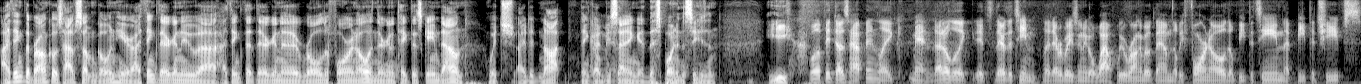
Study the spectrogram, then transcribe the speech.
I think the Broncos have something going here. I think they're going to. Uh, I think that they're going to roll to four and zero, oh and they're going to take this game down. Which I did not think oh, I'd man. be saying at this point in the season. Yee. Well, if it does happen, like man, that'll like it's they're the team that everybody's going to go, wow, we were wrong about them. They'll be four and zero. Oh, they'll beat the team that beat the Chiefs.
